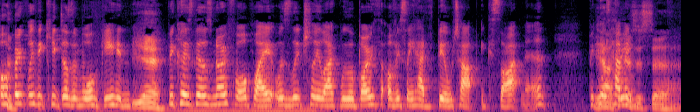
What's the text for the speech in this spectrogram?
Or hopefully the kid doesn't walk in. Yeah. Because there was no foreplay. It was literally like we were both obviously had built up excitement. Because Yeah, I think having it was just a,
